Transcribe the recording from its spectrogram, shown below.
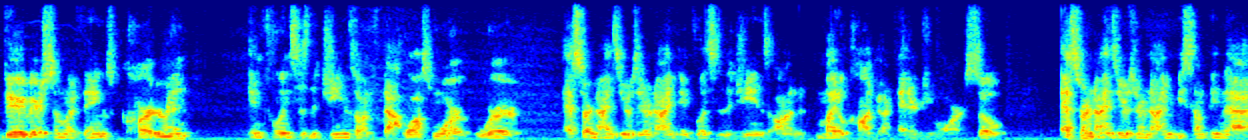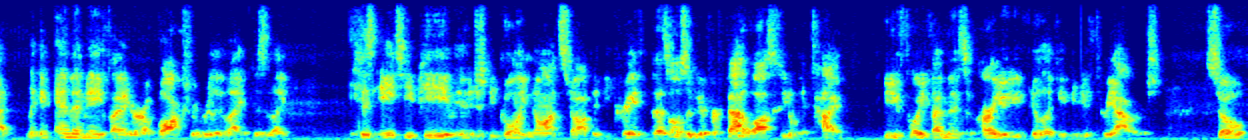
Very, very similar things. Carterin influences the genes on fat loss more, where SR9009 influences the genes on mitochondria on energy more. So SR9009 would be something that like an MMA fighter or a boxer would really like because like his ATP it would just be going nonstop. It'd be crazy. But that's also good for fat loss because you don't get tired. You do 45 minutes of cardio, you feel like you could do three hours. So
